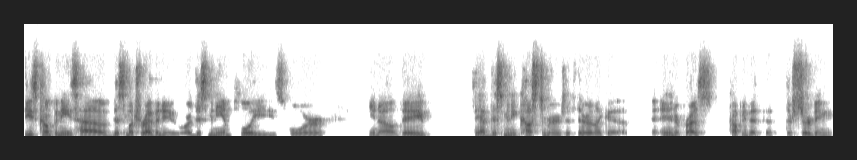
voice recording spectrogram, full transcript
these companies have this much revenue or this many employees or you know they they have this many customers if they're like a an enterprise company that, that they're serving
